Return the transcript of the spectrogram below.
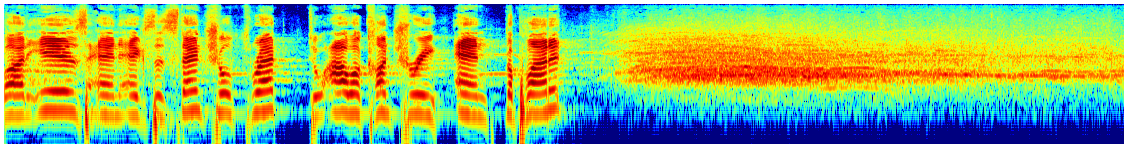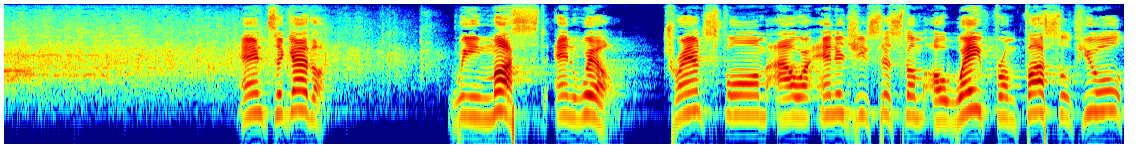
But is an existential threat to our country and the planet. And together, we must and will transform our energy system away from fossil fuel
